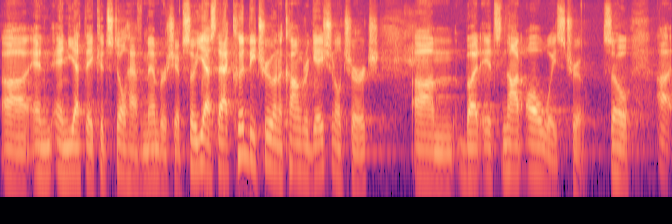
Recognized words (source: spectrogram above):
uh, and and yet they could still have membership. So yes, that could be true in a congregational church, um, but it's not always true. So. Uh,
